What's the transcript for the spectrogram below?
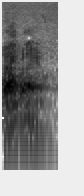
Bye-bye.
